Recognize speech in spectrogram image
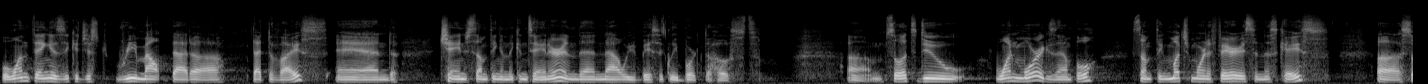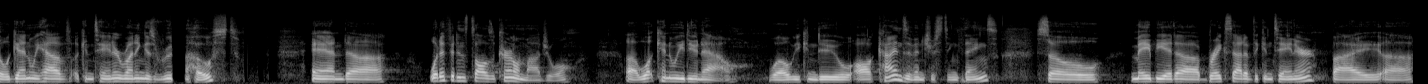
Well, one thing is it could just remount that, uh, that device and change something in the container, and then now we've basically borked the host. Um, so let's do one more example, something much more nefarious in this case. Uh, so again, we have a container running as root in the host. And uh, what if it installs a kernel module? Uh, what can we do now? Well, we can do all kinds of interesting things. So maybe it uh, breaks out of the container by, uh,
